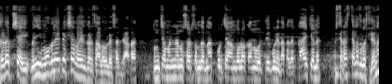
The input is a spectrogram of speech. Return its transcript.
दडपशाही म्हणजे ही मोगलाईपेक्षा भयंकर चालवलंय सध्या. आता तुमच्या म्हणण्यानुसार समजा नागपूरच्या आंदोलकांवरती गुन्हे दाखल झाले. काय केलं? नुसत्या रस्त्यालाच बसले ना.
